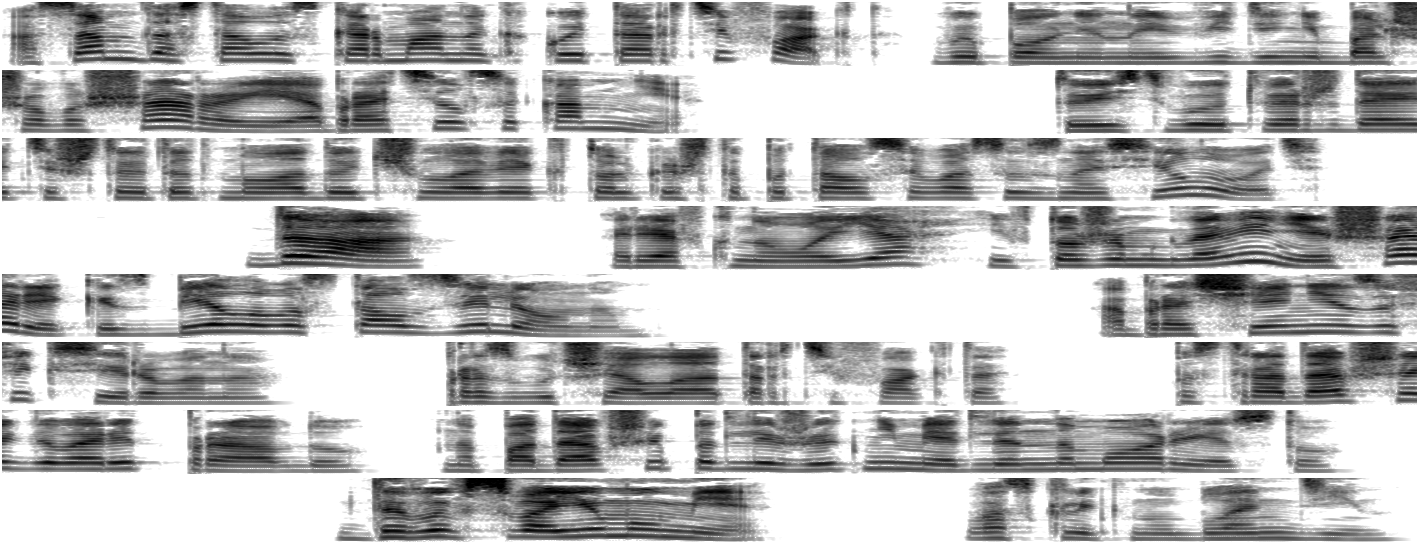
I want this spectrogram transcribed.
а сам достал из кармана какой-то артефакт, выполненный в виде небольшого шара, и обратился ко мне. «То есть вы утверждаете, что этот молодой человек только что пытался вас изнасиловать?» «Да», — рявкнула я, и в то же мгновение шарик из белого стал зеленым. Обращение зафиксировано прозвучало от артефакта. Пострадавшая говорит правду, нападавший подлежит немедленному аресту. «Да вы в своем уме!» — воскликнул блондин.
